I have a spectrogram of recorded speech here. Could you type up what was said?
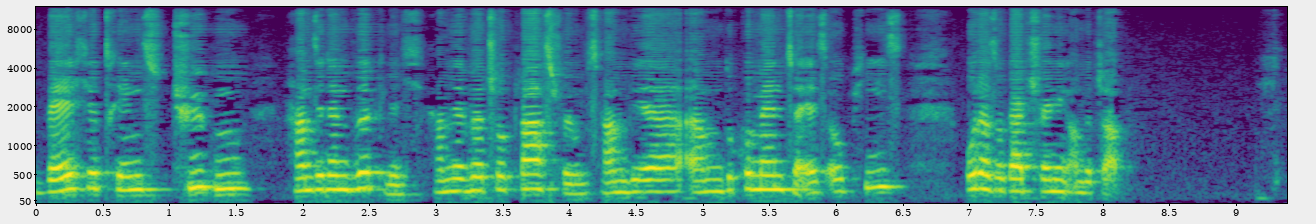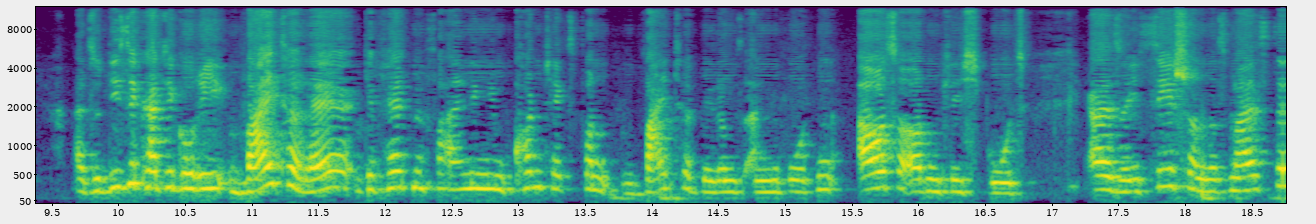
Welche Trainingstypen haben Sie denn wirklich? Haben wir Virtual Classrooms? Haben wir ähm, Dokumente, SOPs oder sogar Training on the Job? Also diese Kategorie weitere gefällt mir vor allen Dingen im Kontext von Weiterbildungsangeboten außerordentlich gut. Also ich sehe schon, das meiste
